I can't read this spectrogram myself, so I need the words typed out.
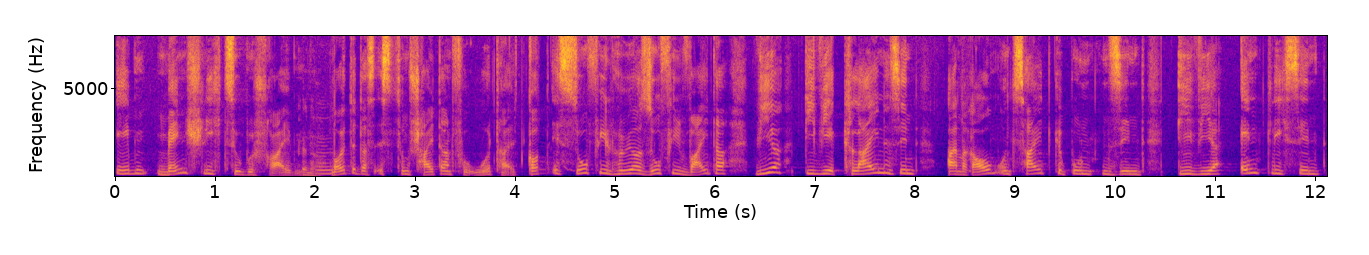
eben menschlich zu beschreiben. Genau. Mhm. Leute, das ist zum Scheitern verurteilt. Gott ist so viel höher, so viel weiter. Wir, die wir kleine sind, an Raum und Zeit gebunden sind, die wir endlich sind.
